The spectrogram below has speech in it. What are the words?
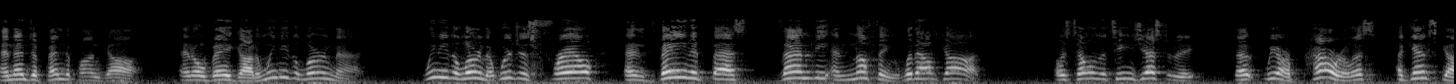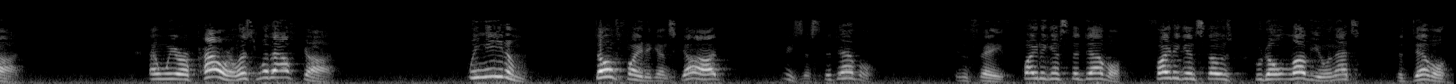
And then depend upon God and obey God. And we need to learn that. We need to learn that we're just frail and vain at best, vanity and nothing without God. I was telling the teens yesterday that we are powerless against God. And we are powerless without God. We need Him. Don't fight against God. Resist the devil in faith. Fight against the devil. Fight against those who don't love you, and that's the devil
